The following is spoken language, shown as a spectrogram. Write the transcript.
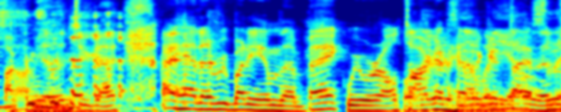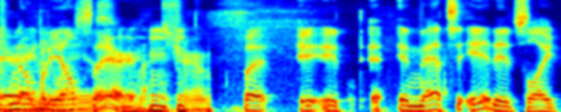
talking to the other two guys. I had everybody in the bank. We were all Well, talking, there having a good time. else There was there nobody else there. That's true. But it, it, and that's it. It's like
